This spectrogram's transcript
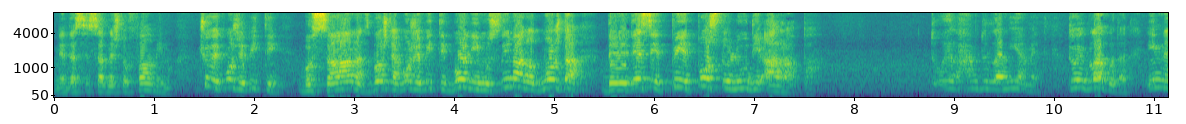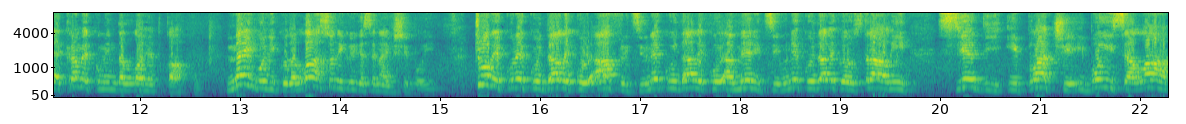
Ne da se sad nešto falimo. Čovjek može biti bosanac, bošnjak može biti bolji musliman od možda 95% ljudi Arapa. To je, alhamdulillah, nijamet. To je blagodat. Inna kramekum inda Allahi etkakum. Najbolji kod Allah su oni koji ga se najviše boji. Čovjek u nekoj dalekoj Africi, u nekoj dalekoj Americi, u nekoj dalekoj Australiji sjedi i plaće i boji se Allah,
